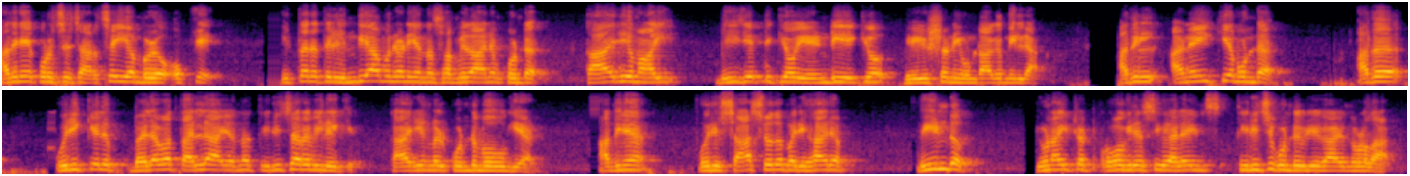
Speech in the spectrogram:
അതിനെക്കുറിച്ച് ചർച്ച ചെയ്യുമ്പോഴോ ഒക്കെ ഇത്തരത്തിൽ ഇന്ത്യ മുന്നണി എന്ന സംവിധാനം കൊണ്ട് കാര്യമായി ബി ജെ പിക്കോ എൻ ഡി എക്കോ ഭീഷണി ഉണ്ടാകുന്നില്ല. അതിൽ അനൈക്യമുണ്ട്. അത് ഒരിക്കലും ബലവത്തല്ല എന്ന തിരിച്ചറിവിലേക്ക് കാര്യങ്ങൾ കൊണ്ടുപോവുകയാണ്. അതിന് ഒരു ശാശ്വത പരിഹാരം വീണ്ടും യുണൈറ്റഡ് പ്രോഗ്രസീവ് അലയൻസ് തിരിച്ചു കൊണ്ടുവരിക എന്നുള്ളതാണ്.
